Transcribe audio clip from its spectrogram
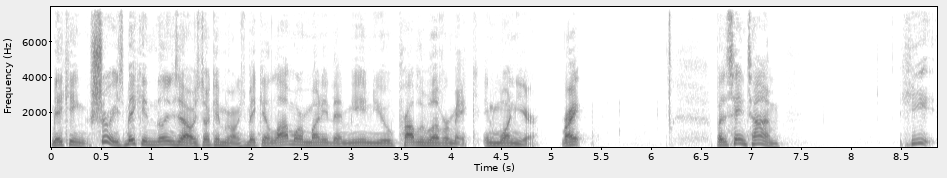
making, sure, he's making millions of dollars. Don't get me wrong. He's making a lot more money than me and you probably will ever make in one year, right? But at the same time, he,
